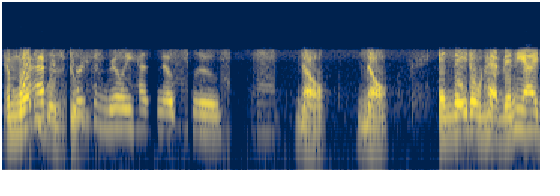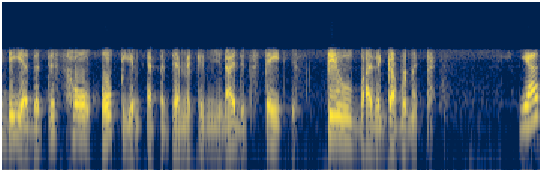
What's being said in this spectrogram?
And what the he was doing. This person really has no clue. No, no. And they don't have any idea that this whole opium epidemic in the United States is fueled by the government. Yes.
